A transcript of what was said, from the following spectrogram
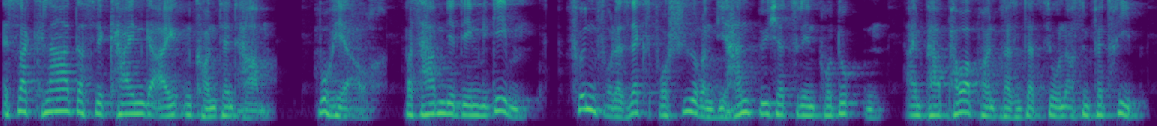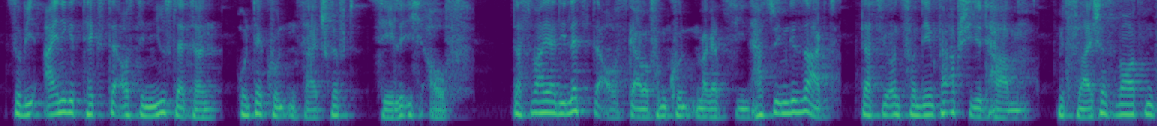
Es war klar, dass wir keinen geeigneten Content haben. Woher auch? Was haben wir denen gegeben? Fünf oder sechs Broschüren, die Handbücher zu den Produkten, ein paar PowerPoint-Präsentationen aus dem Vertrieb, sowie einige Texte aus den Newslettern und der Kundenzeitschrift zähle ich auf. Das war ja die letzte Ausgabe vom Kundenmagazin. Hast du ihm gesagt, dass wir uns von dem verabschiedet haben? Mit Fleischers Worten,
